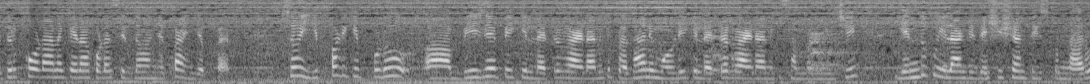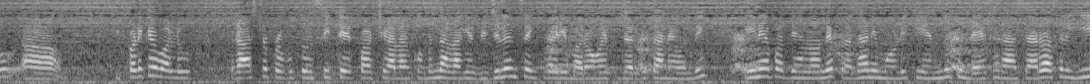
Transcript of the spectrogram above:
ఎదుర్కోవడానికైనా కూడా సిద్ధం అని చెప్పి ఆయన చెప్పారు. సో ఇప్పటికిప్పుడు బీజేపీకి లెటర్ రాయడానికి ప్రధాని మోడీకి లెటర్ రాయడానికి సంబంధించి ఎందుకు ఇలాంటి డెసిషన్ తీసుకున్నారు? ఇప్పటికే వాళ్ళు రాష్ట్ర ప్రభుత్వం సిట్ ఏర్పాటు చేయాలనుకుంటుంది. అలాగే విజిలెన్స్ ఎంక్వైరీ మరోవైపు జరుగుతూనే ఉంది. ఈ నేపథ్యంలోనే ప్రధాని మోడీకి ఎందుకు లేఖ రాశారు? అసలు ఈ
